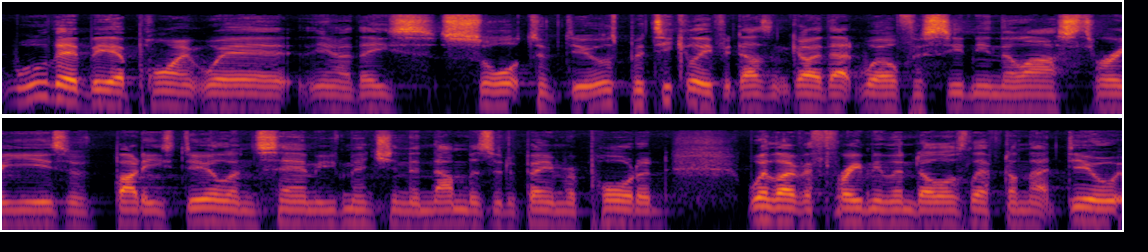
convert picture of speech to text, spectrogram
will there be a point where you know these sorts of deals, particularly if it doesn't go that well for Sydney in the last three years of Buddy's deal, and Sam, you've mentioned the numbers that have been reported, well over three million dollars left on that deal.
